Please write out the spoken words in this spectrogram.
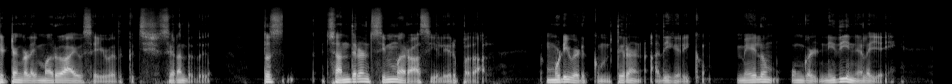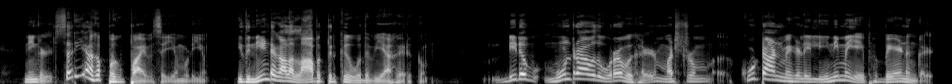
திட்டங்களை மறு ஆய்வு செய்வதற்கு சிறந்தது. சந்திரன் சிம்ம ராசியில் இருப்பதால் முடிவெடுக்கும் திறன் அதிகரிக்கும். மேலும் உங்கள் நிதி நிலையை நீங்கள் சரியாக பகுப்பாய்வு செய்ய முடியும். இது நீண்டகால லாபத்திற்கு உதவியாக இருக்கும். திட மூன்றாவது உறவுகள் மற்றும் கூட்டாண்மைகளில் இனிமையை பேணுங்கள்.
